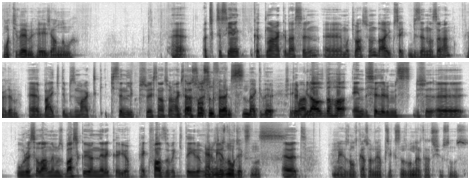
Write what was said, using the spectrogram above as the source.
motive mi, heyecanlı mı? E, açıkçası yeni katılan arkadaşların e, motivasyonu daha yüksek bize nazaran. Öyle mi? E, belki de bizim artık iki senelik bir süreçten sonra arkadaşlar... Sen son sınıf öğrencisisin belki de şey tabii var biraz mı? daha endişelerimiz, düşün, e, uğraş alanlarımız başka yönlere kayıyor. Pek fazla vakit ayıramıyoruz. Yani mezun ama. olacaksınız. Evet. Mezun olduktan sonra ne yapacaksınız bunları tartışıyorsunuz.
